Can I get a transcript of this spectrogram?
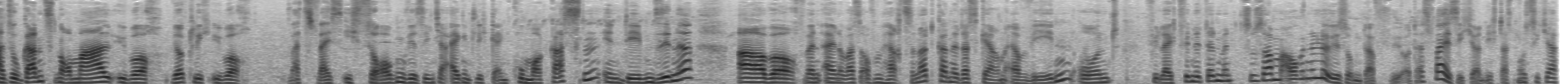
also ganz normal über, wirklich über, was weiß ich, Sorgen. Wir sind ja eigentlich kein Kummerkasten in dem Sinne. Aber wenn einer was auf dem Herzen hat, kann er das gern erwähnen und vielleicht findet dann man zusammen auch eine Lösung dafür. Das weiß ich ja nicht. Das muss sich ja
